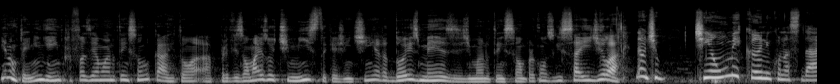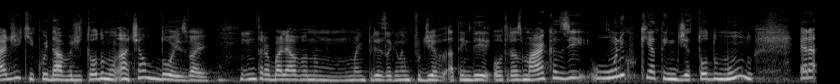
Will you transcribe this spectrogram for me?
E não tem ninguém para fazer a manutenção do carro. Então, a, a previsão mais otimista que a gente tinha era dois meses de manutenção para conseguir sair de lá. Não, tipo, tinha um mecânico na cidade que cuidava de todo mundo. Ah, tinha dois, vai. Um trabalhava num- numa empresa que não podia atender outras marcas e o único que atendia todo mundo era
